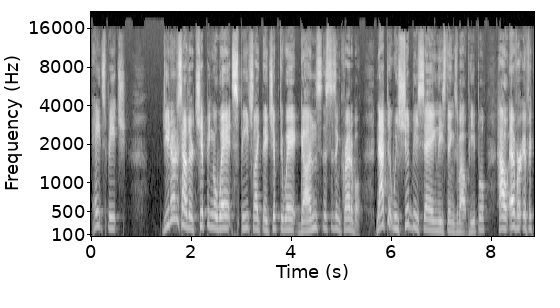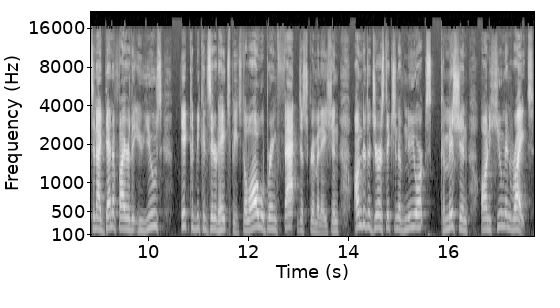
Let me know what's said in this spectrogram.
hate speech. Do you notice how they're chipping away at speech like they chipped away at guns? This is incredible. Not that we should be saying these things about people. However, if it's an identifier that you use, it could be considered hate speech. The law will bring fat discrimination under the jurisdiction of New York's Commission on Human Rights.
